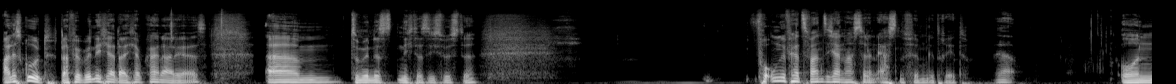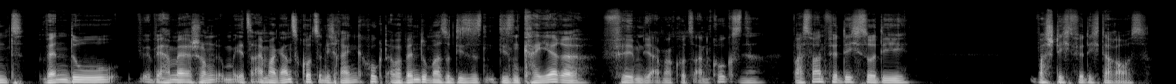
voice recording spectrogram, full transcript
Alles gut, dafür bin ich ja da. Ich habe keine ADHS. Ähm, zumindest nicht, dass ich es wüsste. Vor ungefähr 20 Jahren hast du deinen ersten Film gedreht. Ja. Und wenn du, wir haben ja schon jetzt einmal ganz kurz in dich reingeguckt, aber wenn du mal so dieses, diesen Karrierefilm dir einmal kurz anguckst, Ja. was waren für dich so die, was sticht für dich daraus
